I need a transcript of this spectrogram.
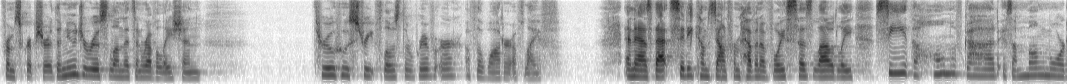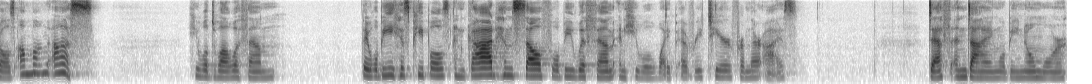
from Scripture, the New Jerusalem that's in Revelation, through whose street flows the river of the water of life. And as that city comes down from heaven, a voice says loudly, See, the home of God is among mortals, among us. He will dwell with them. They will be his peoples, and God himself will be with them, and he will wipe every tear from their eyes. Death and dying will be no more.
